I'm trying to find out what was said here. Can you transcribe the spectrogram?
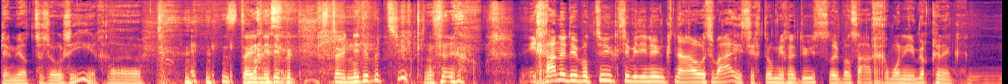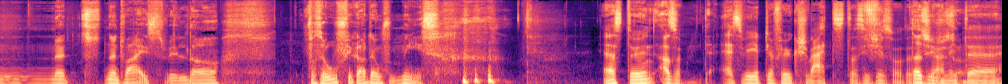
Dann wird es so sein. Äh, Das klingt nicht, über, nicht überzeugt. Ich kann nicht überzeugt sein, weil ich nicht genau weiß. Ich tue mich nicht äußern über Sachen, die ich wirklich nicht, nicht, nicht weiß, weil da versaufe ich gerade auf dem Mies. Ja, es, tönt, also, es wird ja viel geschwätzt, das ist ja so. Das, Das ist, ja so. nicht, äh,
